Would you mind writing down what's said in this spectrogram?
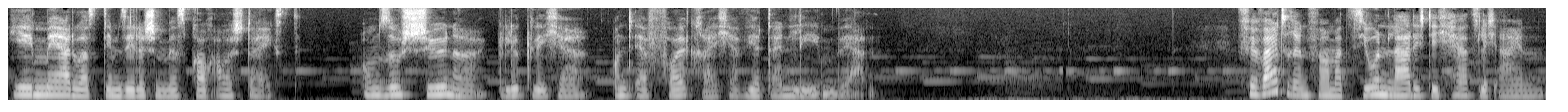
je mehr du aus dem seelischen Missbrauch aussteigst, umso schöner, glücklicher und erfolgreicher wird dein Leben werden. Für weitere Informationen lade ich dich herzlich ein,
